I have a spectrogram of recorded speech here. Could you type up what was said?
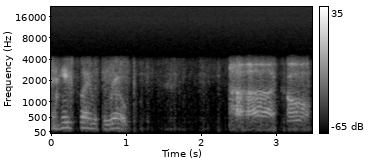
And he's playing with the rope. uh, cool.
